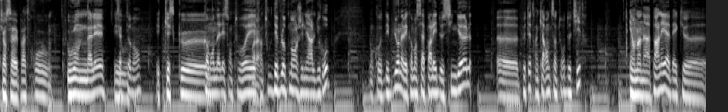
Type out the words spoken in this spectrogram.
puis on savait pas trop où on allait et, où- Exactement. et qu'est-ce que comment on allait s'entourer, Voilà. enfin tout le développement en général du groupe. Donc au début, on avait commencé à parler de single, euh, peut-être un 45 tours de titre, et on en a parlé avec euh,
